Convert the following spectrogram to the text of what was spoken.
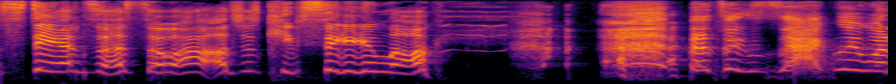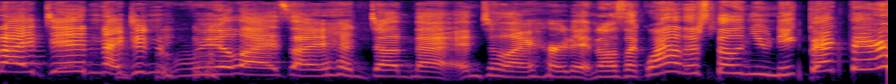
stanza, so I'll, I'll just keep singing along. That's exactly what I did. And I didn't realize I had done that until I heard it. And I was like, wow, they're spelling unique back there.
